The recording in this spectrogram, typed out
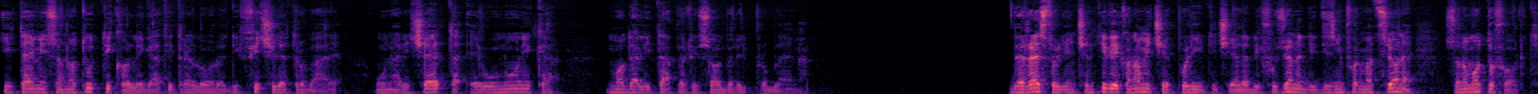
i temi sono tutti collegati tra loro, è difficile trovare una ricetta e un'unica modalità per risolvere il problema. Del resto gli incentivi economici e politici alla diffusione di disinformazione sono molto forti.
